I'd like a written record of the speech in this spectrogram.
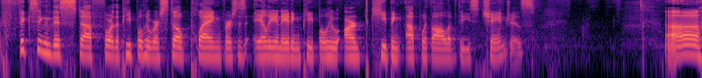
fixing this stuff for the people who are still playing versus alienating people who aren't keeping up with all of these changes? Uh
